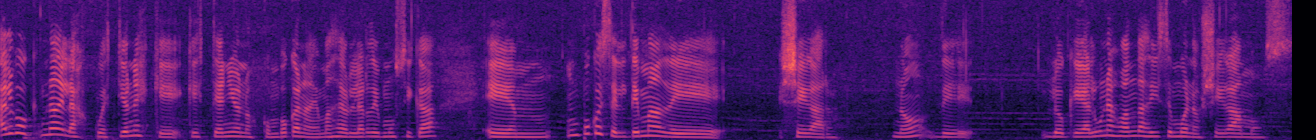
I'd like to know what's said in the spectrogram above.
algo, una de las cuestiones que, que este año nos convocan, además de hablar de música, eh, un poco es el tema de llegar, ¿no? De lo que algunas bandas dicen, bueno, llegamos.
